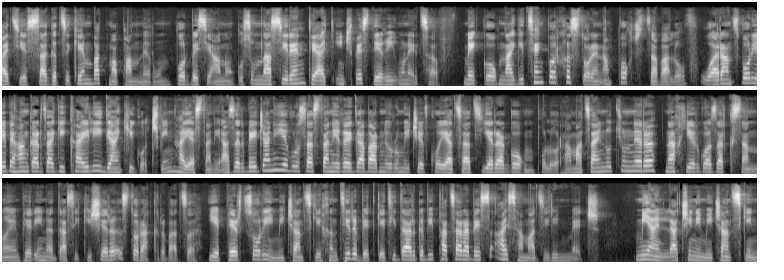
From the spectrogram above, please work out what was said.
բայց ես սա գծկեմ պատմապաններուն որբեսի անոնք ուսումնասիրեն թե այդ ինչպես տեղի ունեցավ Մեկ կողմնագից ենք, որ խստորեն ամբողջ ցավալով ու առանց որևէ հանգարձակի քայլի գանքի գոչվին Հայաստանի, Ադրբեջանի եւ Ռուսաստանի ղեկավարներու միջև կոյացած երագողմ բոլոր համացայնությունները նախ 2020 նոյեմբեր 9 դասի գիշերը ըստորակրվածը եւ Պերցորի Միչանցկի խնդիրը պետք է դիտարկվի բացառապես այս համաձիրին մեջ Միայն Լաչինի Միչանցկին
